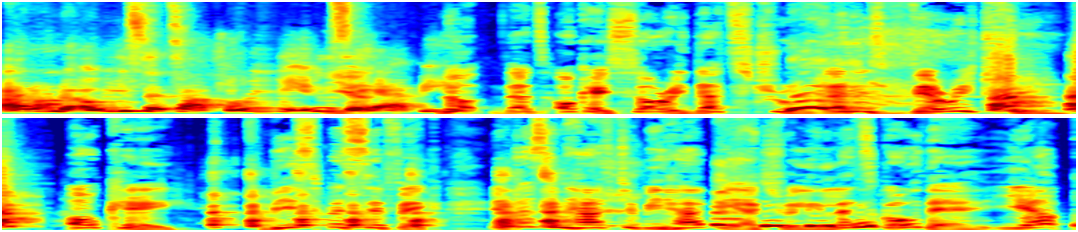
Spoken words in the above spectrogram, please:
I don't know. Oh, you said top three. You didn't yeah. say happy. No, that's okay. Sorry, that's true. That is very true. okay, be specific. It doesn't have to be happy. Actually, let's go there. Yep.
